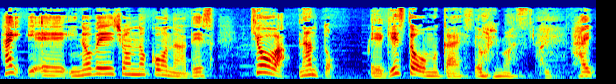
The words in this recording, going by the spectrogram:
はい、えーイノベーションのコーナーです。今日はなんと、えーゲストをお迎えしております。はい、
